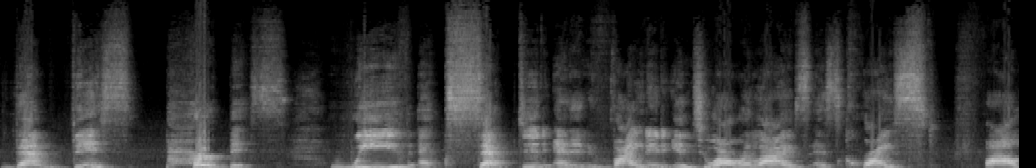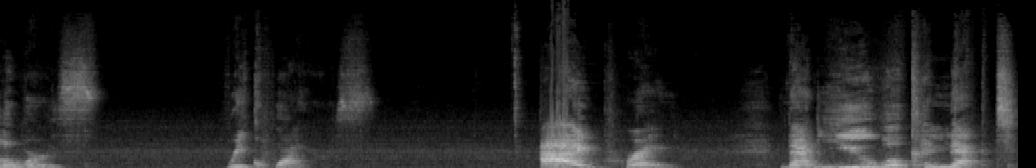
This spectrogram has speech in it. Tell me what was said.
that this purpose we've accepted and invited into our lives as Christ followers requires. I pray that you will connect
